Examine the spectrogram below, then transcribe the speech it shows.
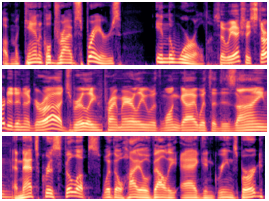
of mechanical drive sprayers in the world. So we actually started in a garage, really, primarily with one guy with the design. And that's Chris Phillips with Ohio Valley Ag in Greensburg,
